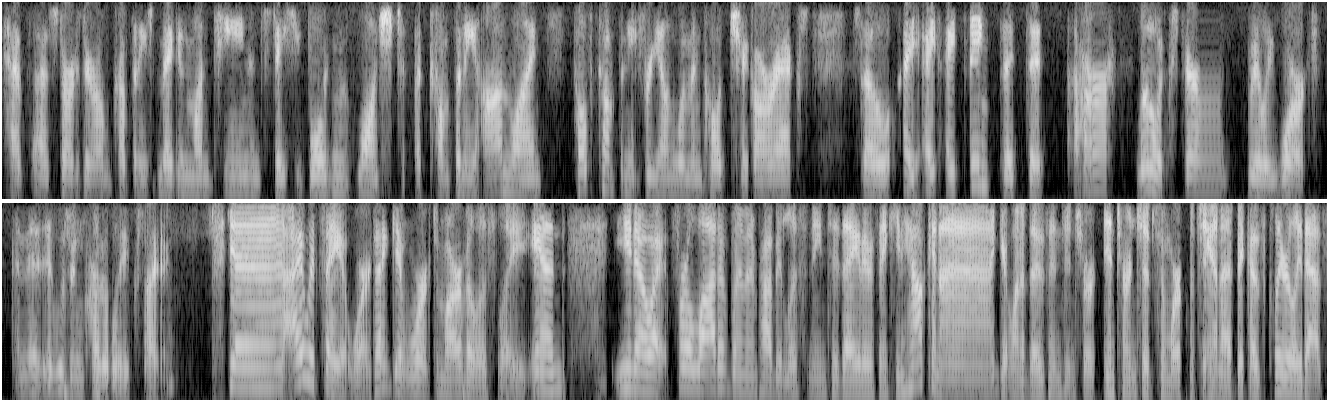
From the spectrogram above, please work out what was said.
have uh, started their own companies. Megan Muntean and Stacy Borden launched a company, online health company for young women called Chick RX. So I, I, I think that, that our little experiment really worked, and it, it was incredibly exciting. Yeah, I would say it worked. I think it worked marvelously. And, you know, for a lot of women probably listening today, they're thinking, how can I get one of those internships and work with Janet? Because clearly that's,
